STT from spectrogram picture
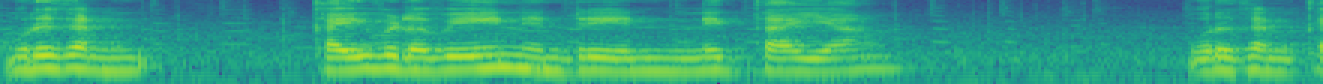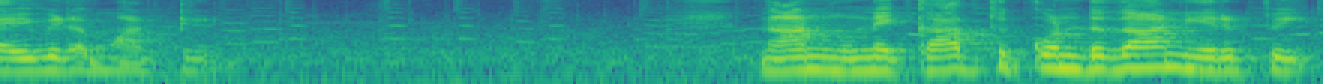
முருகன் கைவிடுவேன் என்று என் நினைத்தாயா? முருகன் கைவிட மாட்டேன். நான் உன்னை காத்து கொண்டுதான் இருப்பேன்.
